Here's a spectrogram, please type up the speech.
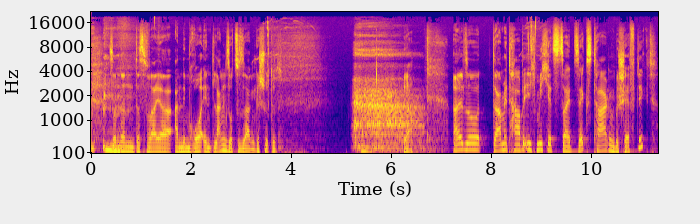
sondern das war ja an dem Rohr entlang sozusagen geschüttet. Ja. Also damit habe ich mich jetzt seit sechs Tagen beschäftigt.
